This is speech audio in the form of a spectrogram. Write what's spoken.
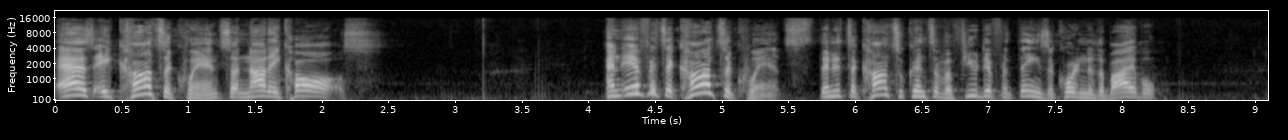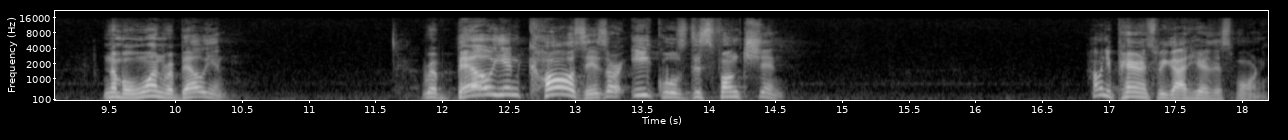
as a consequence and not a cause. And if it's a consequence, then it's a consequence of a few different things according to the Bible. Number one, rebellion. Rebellion causes or equals dysfunction. How many parents we got here this morning?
